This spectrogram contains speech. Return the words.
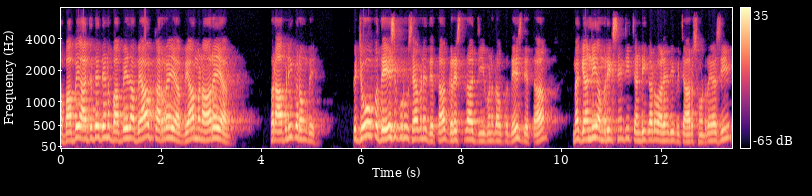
ਆ ਬਾਬੇ ਅੱਜ ਦੇ ਦਿਨ ਬਾਬੇ ਦਾ ਵਿਆਹ ਕਰ ਰਹੇ ਆ, ਵਿਆਹ ਮਨਾ ਰਹੇ ਆ, ਪਰ ਆਪ ਨਹੀਂ ਕਰਾਉਂਦੇ। ਵੀ ਜੋ ਉਪਦੇਸ਼ ਗੁਰੂ ਸਾਹਿਬ ਨੇ ਦਿੱਤਾ, ਗ੍ਰਸਥ ਦਾ ਜੀਵਨ ਦਾ ਉਪਦੇਸ਼ ਦਿੱਤਾ, ਮੈਂ ਗਿਆਨੀ ਅਮਰੀਕ ਸਿੰਘ ਜੀ ਚੰਡੀਗੜ੍ਹ ਵਾਲਿਆਂ ਦੀ ਵਿਚਾਰ ਸੁਣ ਰਿਹਾ ਸੀ।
